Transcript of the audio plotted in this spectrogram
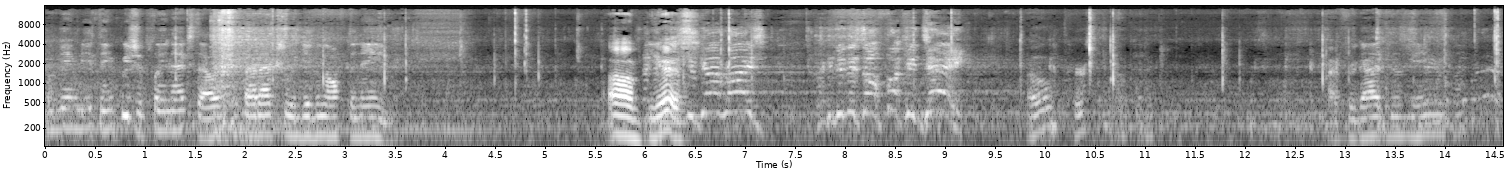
What game do you think we should play next, Alex, without actually giving off the name? Um, That's yes. You got, Rise? I can do this all fucking day. Oh, person. Okay. I forgot this game was like.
